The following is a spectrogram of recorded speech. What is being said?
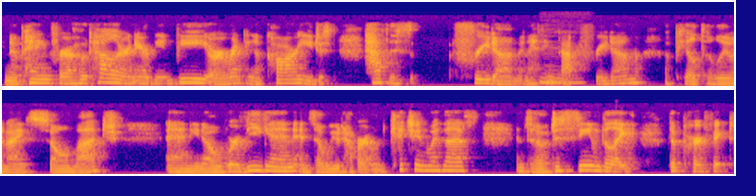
you know, paying for a hotel or an Airbnb or renting a car. You just have this freedom. And I think Mm. that freedom appealed to Lou and I so much. And, you know, we're vegan. And so we would have our own kitchen with us. And so it just seemed like the perfect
